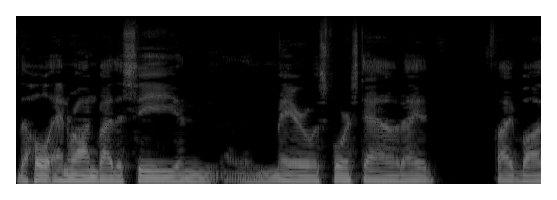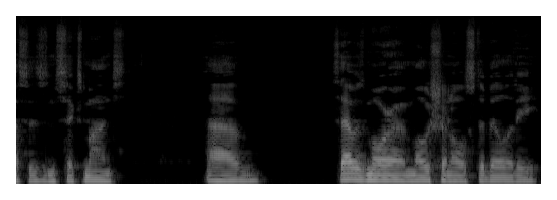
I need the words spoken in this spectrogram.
the whole Enron by the sea and uh, mayor was forced out. I had five bosses in six months. Um, so that was more emotional stability.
